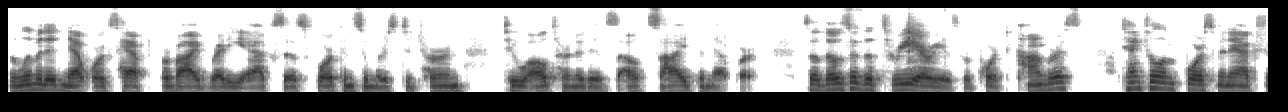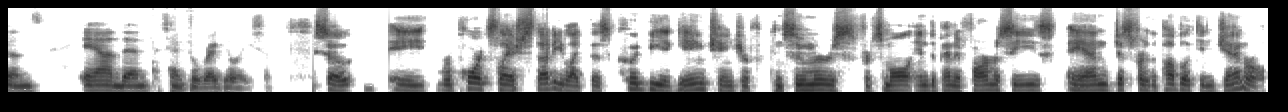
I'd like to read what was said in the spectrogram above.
the limited networks have to provide ready access for consumers to turn to alternatives outside the network. So those are the three areas report to Congress, potential enforcement actions, and then potential regulation. So a report slash study like this could be a game changer for consumers, for small independent pharmacies, and just for the public in general.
